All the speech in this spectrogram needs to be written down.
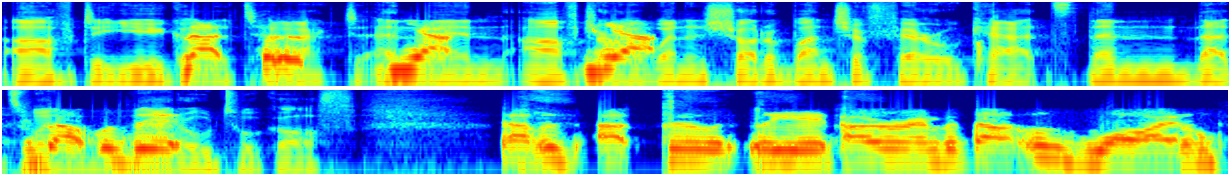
after you got that's attacked, it. and then after I went and shot a bunch of feral cats, then that's when that, that all took off. That was absolutely it. I remember that was wild.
